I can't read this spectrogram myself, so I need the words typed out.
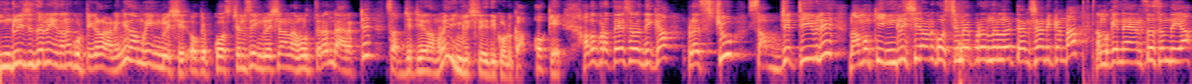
ഇംഗ്ലീഷിൽ തന്നെ എഴുതുന്ന കുട്ടികളാണെങ്കിൽ നമുക്ക് ഇംഗ്ലീഷ് ഓക്കെ ക്വസ്റ്റ്യൻസ് ഇംഗ്ലീഷിലാണ് നമ്മൾ ഉത്തരം ഡയറക്റ്റ് സബ്ജക്റ്റീവ് നമ്മൾ ഇംഗ്ലീഷിൽ എഴുതി കൊടുക്കാം. ഓക്കെ അപ്പൊ പ്രത്യേകം ശ്രദ്ധിക്കുക. പ്ലസ് ടു സബ്ജക്റ്റീവിൽ നമുക്ക് ഇംഗ്ലീഷിലാണ് ക്വസ്റ്റ്യൻ പേപ്പർ എന്നുള്ള ടെൻഷൻ അടിക്കണ്ട. നമുക്ക് ഇതിന്റെ ആൻസേഴ്സ് എന്ത് ചെയ്യാം?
